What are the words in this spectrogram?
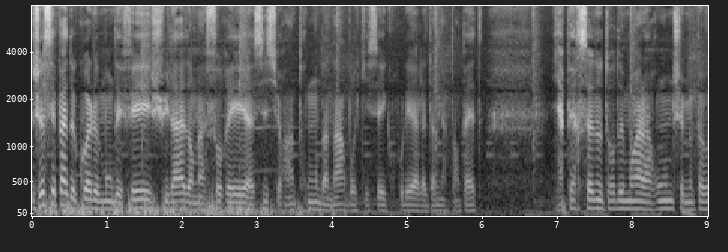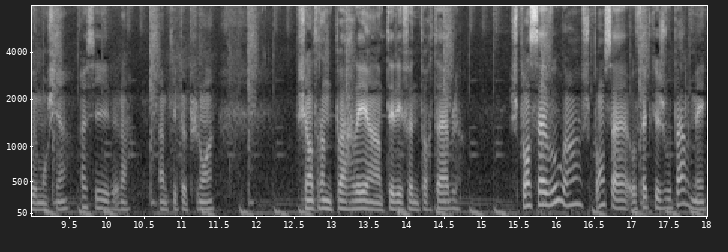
je sais pas de quoi le monde est fait. Je suis là dans ma forêt, assis sur un tronc d'un arbre qui s'est écroulé à la dernière tempête. Il n'y a personne autour de moi à la ronde. Je sais même pas où est mon chien. Ah si, il est là, un petit peu plus loin. Je suis en train de parler à un téléphone portable. Je pense à vous, hein, je pense au fait que je vous parle, mais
